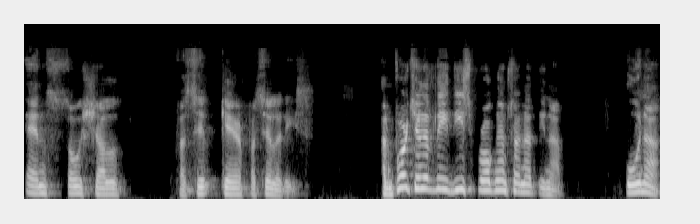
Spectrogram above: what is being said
and social faci- care facilities. Unfortunately, these programs are not enough. Una,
